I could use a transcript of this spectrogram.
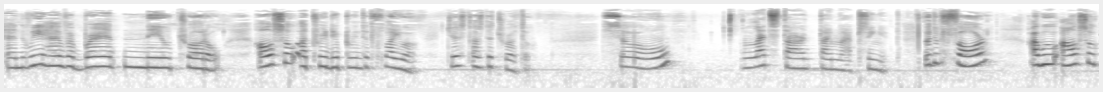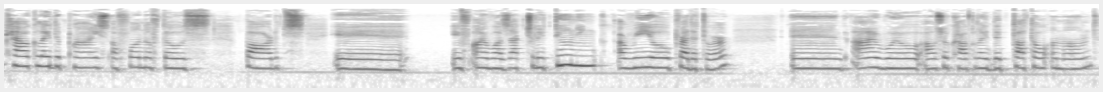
and we have a brand new throttle. Also a 3D printed flywheel, just as the throttle. So let's start time lapsing it. But before I will also calculate the price of one of those parts uh, if I was actually tuning a real predator and I will also calculate the total amount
